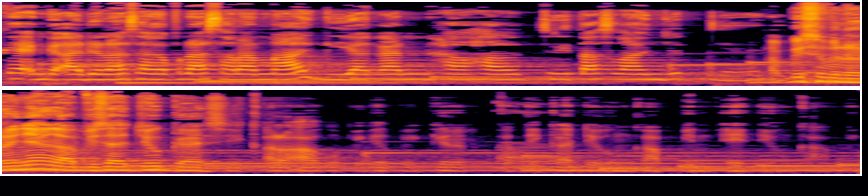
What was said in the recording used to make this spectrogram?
kayak nggak ada rasa penasaran lagi akan hal-hal cerita selanjutnya Tapi sebenarnya nggak bisa juga sih kalau aku pikir-pikir ketika diungkapin eh diungkapin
